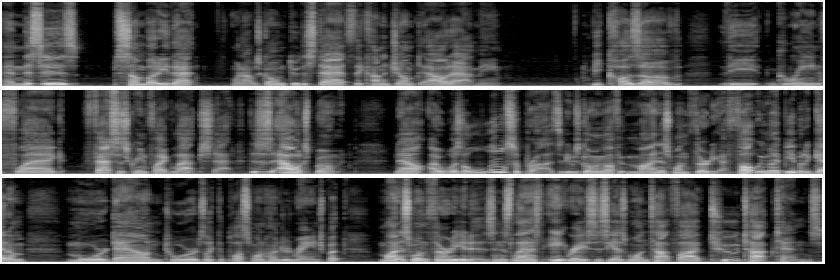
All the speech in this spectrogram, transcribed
and this is somebody that when I was going through the stats, they kind of jumped out at me because of the green flag fastest green flag lap stat. This is Alex Bowman. Now, I was a little surprised that he was going off at minus 130. I thought we might be able to get him more down towards like the plus 100 range, but minus 130 it is. In his last eight races, he has one top five, two top tens.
